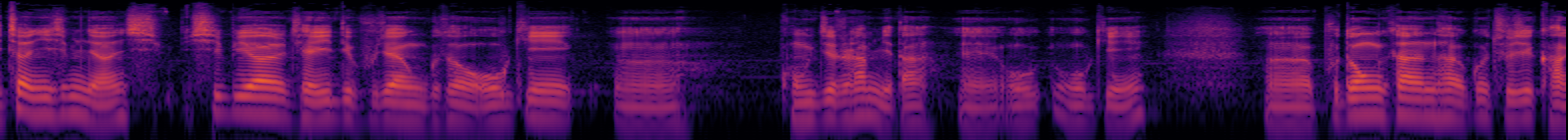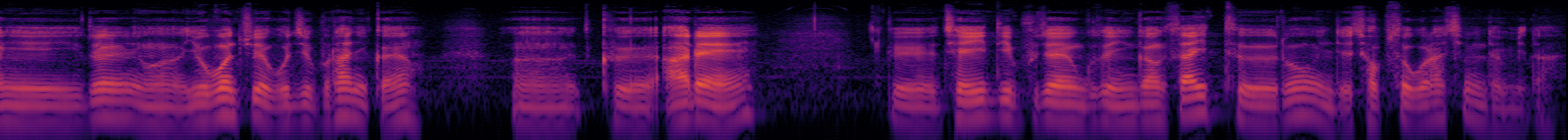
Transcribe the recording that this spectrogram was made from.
2020년 12월 JD 부자연구소 5기 어, 공지를 합니다. 예, 5, 5기 어, 부동산하고 주식 강의를 어, 이번 주에 모집을 하니까요. 어, 그 아래 그 JD 부자연구소 인강 사이트로 이제 접속을 하시면 됩니다.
